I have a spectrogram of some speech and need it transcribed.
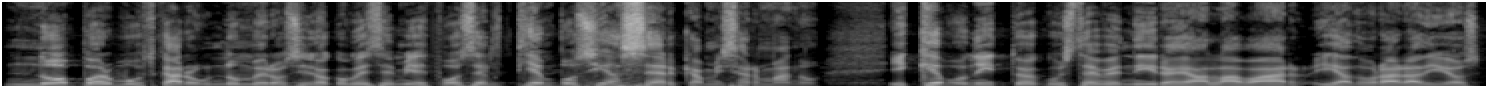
no por buscar un número, sino como dice mi esposa, el tiempo se acerca, mis hermanos. Y qué bonito es que usted venir a alabar y adorar a Dios,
